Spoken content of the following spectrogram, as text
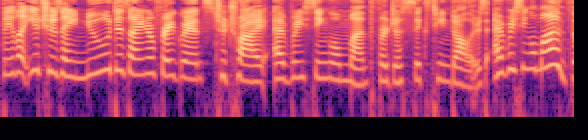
They let you choose a new designer fragrance to try every single month for just $16. Every single month!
